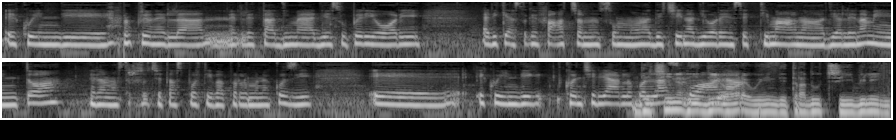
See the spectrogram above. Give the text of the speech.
e quindi proprio nel- nell'età di medie superiori è richiesto che facciano insomma una decina di ore in settimana di allenamento nella nostra società sportiva perlomeno è così e, e quindi conciliarlo con Decina la di, scuola di ore, quindi traducibili in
